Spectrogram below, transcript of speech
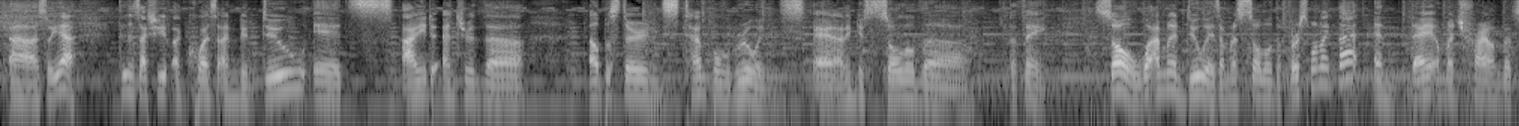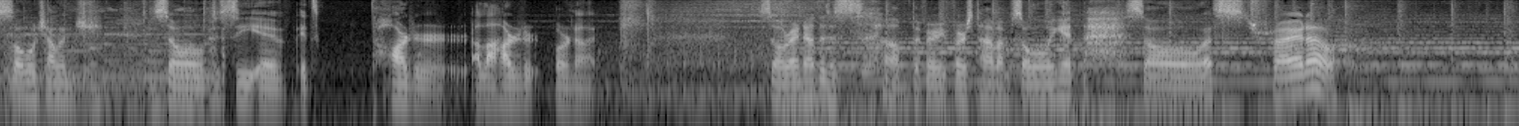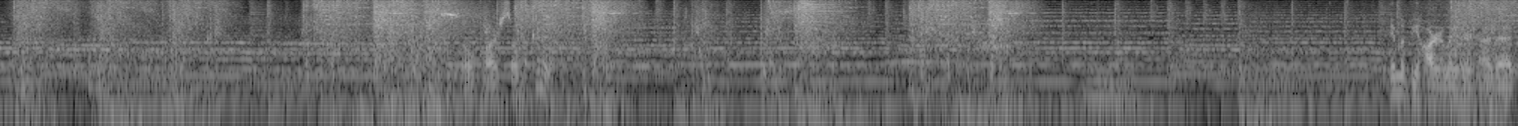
Uh, so yeah, this is actually a quest I need to do. It's I need to enter the Alabastern's temple ruins, and I need to solo the the thing. So what I'm gonna do is I'm gonna solo the first one like that, and then I'm gonna try on the solo challenge, so to see if it's harder, a lot harder or not. So right now this is um, the very first time I'm soloing it, so let's try it out. So far so good. Hmm. It might be harder later, I bet.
